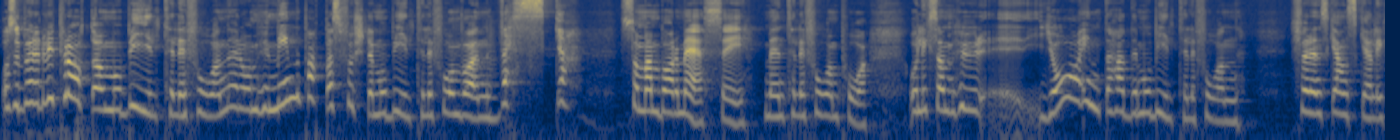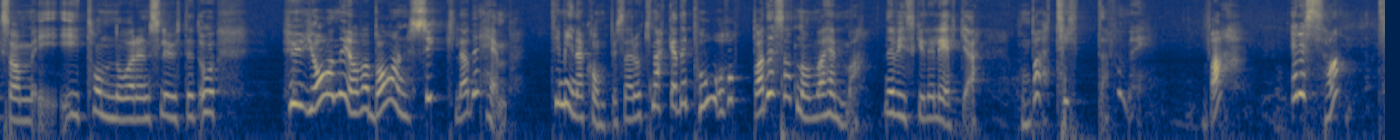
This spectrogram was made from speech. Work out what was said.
Och så började vi prata om mobiltelefoner och om hur min pappas första mobiltelefon var en väska som man bar med sig med en telefon på. Och liksom hur eh, jag inte hade mobiltelefon förrän ganska liksom i tonåren, slutet. Och hur jag när jag var barn cyklade hem till mina kompisar och knackade på och hoppades att någon var hemma när vi skulle leka. Hon bara tittade på mig. Va? Är det sant?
